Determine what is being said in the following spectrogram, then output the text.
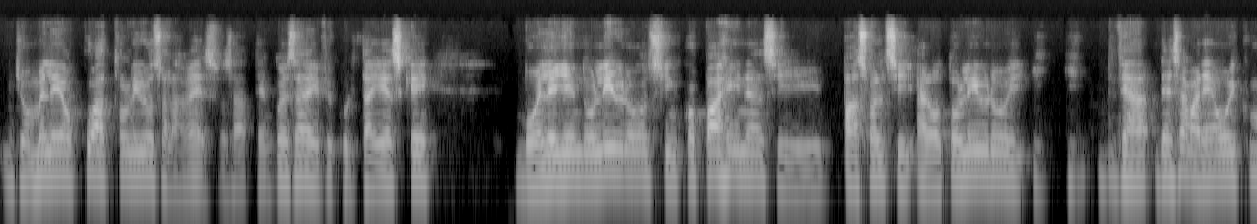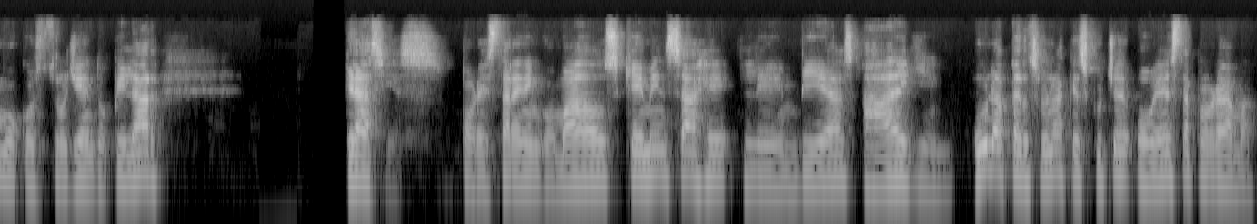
yo me leo cuatro libros a la vez. O sea, tengo esa dificultad y es que voy leyendo un libro, cinco páginas y paso al, al otro libro y, de esa manera voy como construyendo. Pilar, gracias por estar en Engomados, ¿qué mensaje le envías a alguien, una persona que escuche o vea este programa?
